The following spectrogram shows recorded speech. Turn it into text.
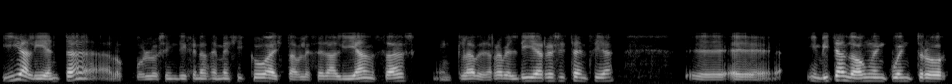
y alienta a los pueblos indígenas de México a establecer alianzas en clave de rebeldía y resistencia, eh, eh, invitando a un encuentro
